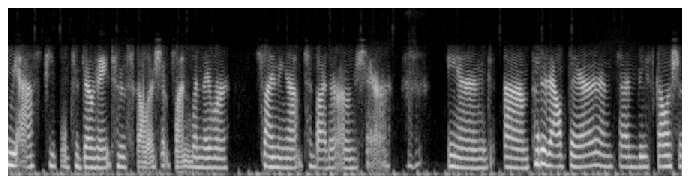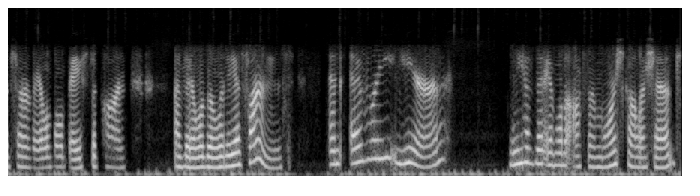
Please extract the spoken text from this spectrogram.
we asked people to donate to the scholarship fund when they were signing up to buy their own share. Mhm. And um, put it out there and said these scholarships are available based upon availability of funds. And every year we have been able to offer more scholarships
